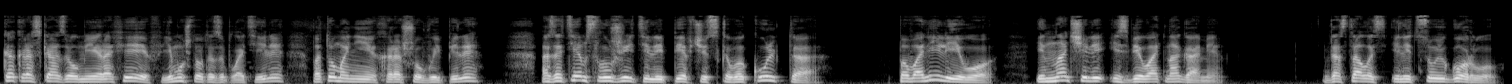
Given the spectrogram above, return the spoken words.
Как рассказывал мне Ерофеев, ему что-то заплатили, потом они хорошо выпили, а затем служители певческого культа повалили его и начали избивать ногами. Досталось и лицу, и горлу.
